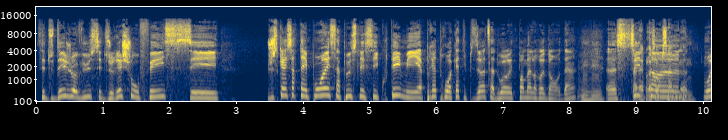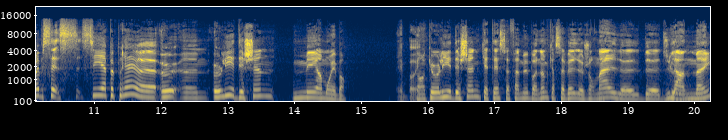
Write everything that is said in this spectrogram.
c'est du déjà vu, c'est du réchauffé, c'est... Jusqu'à un certain point, ça peut se laisser écouter, mais après 3-4 épisodes, ça doit être pas mal redondant. Euh, c'est l'impression que ça me donne. Ouais, c'est- à peu près euh, Early Edition, mais en moins bon. Eh. Donc, Early Edition, qui était ce fameux bonhomme qui recevait le journal euh, de- du lendemain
